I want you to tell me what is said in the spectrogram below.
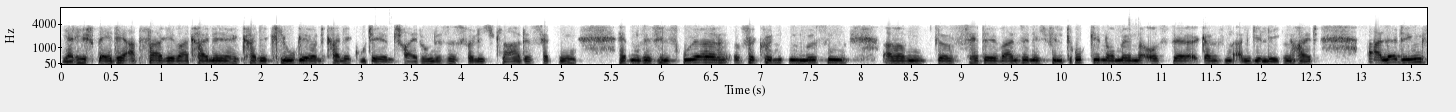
Ja, die späte Absage war keine, keine kluge und keine gute Entscheidung. Das ist völlig klar. Das hätten, hätten sie viel früher verkünden müssen. Ähm, das hätte wahnsinnig viel Druck genommen aus der ganzen Angelegenheit. Allerdings,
